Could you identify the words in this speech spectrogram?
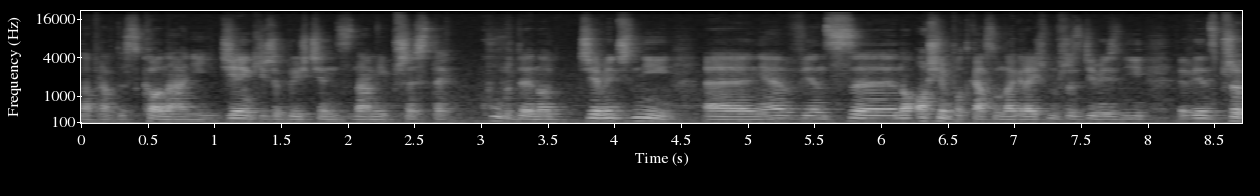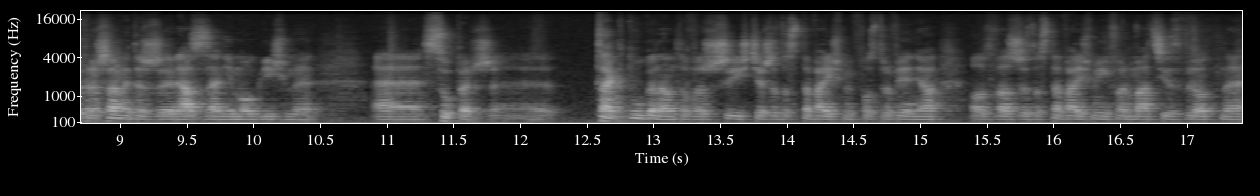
naprawdę skonani. Dzięki, że byliście z nami przez te kurde, no 9 dni, e, nie? Więc e, no 8 podcastów nagraliśmy przez 9 dni, więc przepraszamy też, że raz za nie mogliśmy. E, super, że tak długo nam towarzyszyliście, że dostawaliśmy pozdrowienia od Was, że dostawaliśmy informacje zwrotne.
